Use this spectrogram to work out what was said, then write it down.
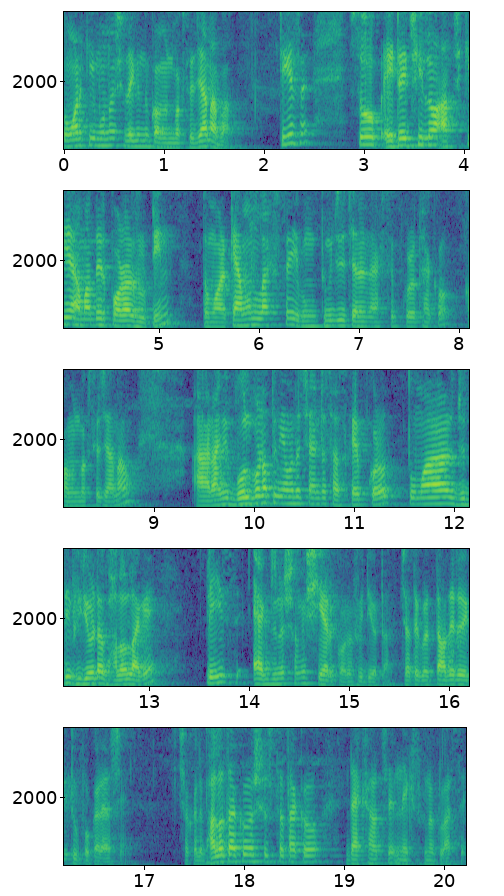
তোমার কি মনে হয় সেটা কিন্তু কমেন্ট বক্সে জানাবা। ঠিক আছে? সো এটাই ছিল আজকে আমাদের পড়ার রুটিন তোমার কেমন লাগছে এবং তুমি যদি চ্যানেল অ্যাকসেপ্ট করে থাকো কমেন্ট বক্সে জানাও। আর আমি বলব না তুমি আমাদের চ্যানেলটা সাবস্ক্রাইব করো। তোমার যদি ভিডিওটা ভালো লাগে প্লিজ একজনের সঙ্গে শেয়ার করো ভিডিওটা, যাতে করে তাদেরও একটু উপকার আসে। সকালে ভালো থাকো, সুস্থ থাকো। দেখা হচ্ছে নেক্সট কোনো ক্লাসে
